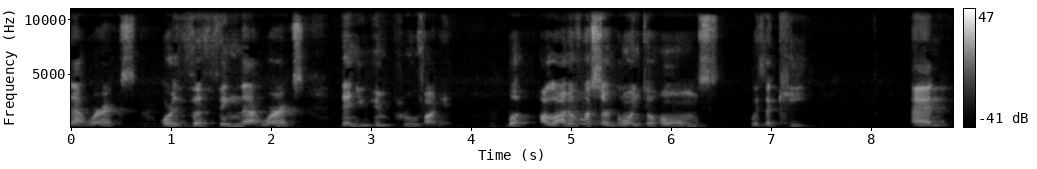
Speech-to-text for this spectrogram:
that works mm-hmm. or the thing that works, then you improve on it. Mm-hmm. But a lot of us are going to homes with a key. And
